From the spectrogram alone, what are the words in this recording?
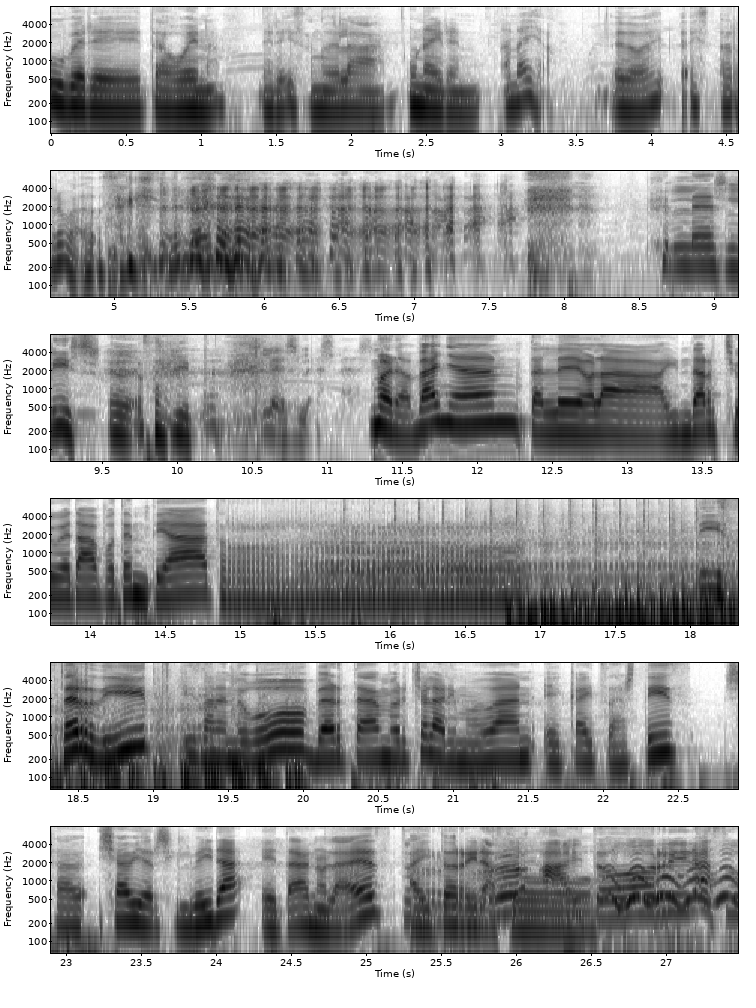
ubere eta goena, ere izango dela unairen anaia. Edo, ai, aiz, arreba, edo zakit. les lis, edo zakit. Les, les, les. Bueno, baina talde hola indartxu eta potentea dizerdit izanen dugu bertan bertsolari moduan ekaitz hastiz Xa- Xavier Silveira eta nola ez, Aitor Irazu. Aitor Irazu.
